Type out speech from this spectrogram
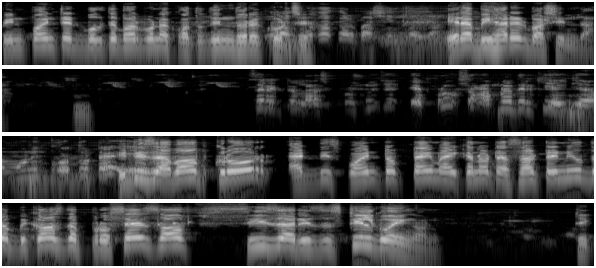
পিন পয়েন্টেড বলতে পারব না কতদিন ধরে করছে? এরা বিহারের বাসিন্দা। স্যার একটা লাস্ট প্রশ্ন যে অ্যাপ্রক্স আপনাদের কি আইডিয়া মানে কতটা It is above crore. At this point of time, I cannot ascertain you the because the process of seizure is still going on. ঠিক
